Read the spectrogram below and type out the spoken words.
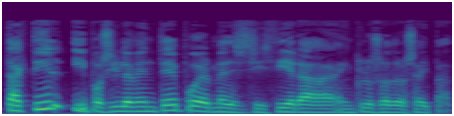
táctil y posiblemente pues me deshiciera incluso de los iPad.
